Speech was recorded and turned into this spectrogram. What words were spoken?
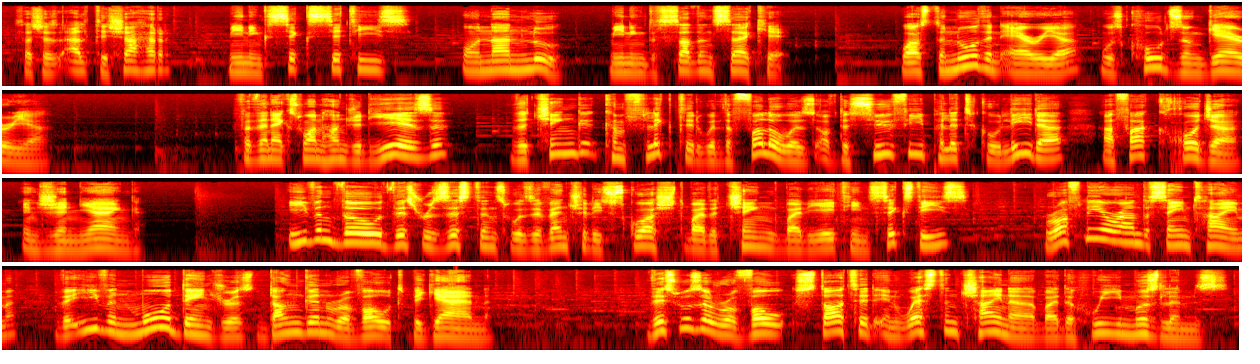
such as Altishahr, meaning six cities, or Nanlu, meaning the southern circuit, whilst the northern area was called Dzungaria. For the next 100 years, the Qing conflicted with the followers of the Sufi political leader Afak Khoja in Xinjiang. Even though this resistance was eventually squashed by the Qing by the 1860s, roughly around the same time, the even more dangerous Dungan Revolt began. This was a revolt started in western China by the Hui Muslims.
